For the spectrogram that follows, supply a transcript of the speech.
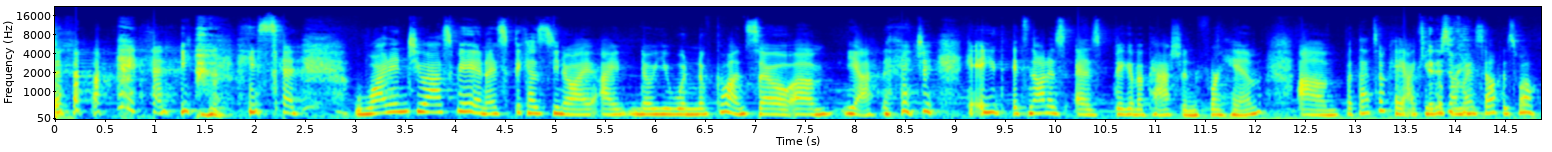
and he, he said, why didn't you ask me? And I said, because, you know, I, I know you wouldn't have gone. So, um, yeah, it's not as, as big of a passion for him. Um, but that's okay. I can it go by okay. myself as well.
